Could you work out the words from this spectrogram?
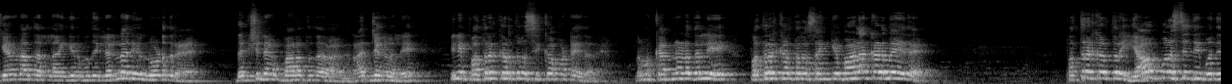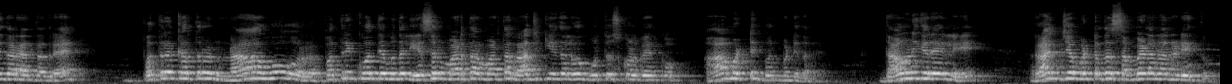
ಕೇರಳದಲ್ಲಾಗಿರ್ಬೋದು, ಇಲ್ಲೆಲ್ಲ ನೀವು ನೋಡಿದ್ರೆ ದಕ್ಷಿಣ ಭಾರತದ ರಾಜ್ಯಗಳಲ್ಲಿ ಇಲ್ಲಿ ಪತ್ರಕರ್ತರು ಸಿಕ್ಕಾಪಟ್ಟೆ ಇದ್ದಾರೆ. ನಮ್ಮ ಕನ್ನಡದಲ್ಲಿ ಪತ್ರಕರ್ತರ ಸಂಖ್ಯೆ ಬಹಳ ಕಡಿಮೆ ಇದೆ. ಪತ್ರಕರ್ತರು ಯಾವ ಪರಿಸ್ಥಿತಿಗೆ ಬಂದಿದ್ದಾರೆ ಅಂತಂದ್ರೆ, ಪತ್ರಕರ್ತರು ನಾವು ಪತ್ರಿಕೋದ್ಯಮದಲ್ಲಿ ಹೆಸರು ಮಾಡ್ತಾ ಮಾಡ್ತಾ ರಾಜಕೀಯದಲ್ಲಿ ಹೋಗಿ ಗುರುತಿಸ್ಕೊಳ್ಬೇಕು. ಆ ಮಟ್ಟಕ್ಕೆ ಬಂದ್ಬಿಟ್ಟಿದ್ದಾರೆ. ದಾವಣಗೆರೆಯಲ್ಲಿ ರಾಜ್ಯ ಮಟ್ಟದ ಸಮ್ಮೇಳನ ನಡೆಯಿತು.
